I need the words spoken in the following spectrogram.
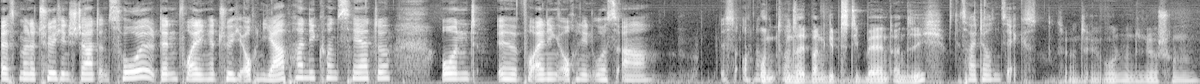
erstmal natürlich den Start in Seoul, denn vor allen Dingen natürlich auch in Japan die Konzerte und äh, vor allen Dingen auch in den USA. Ist auch noch und, und seit wann gibt es die Band an sich? 2006. Oh, dann sind ja schon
